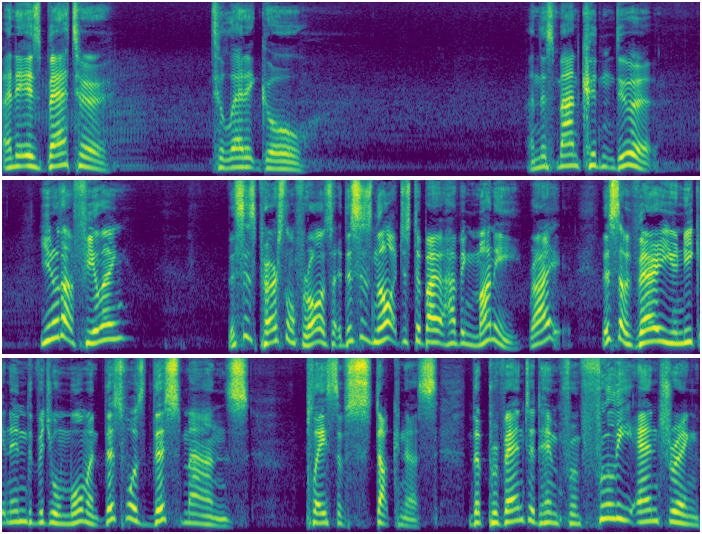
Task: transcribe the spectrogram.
And it is better to let it go. And this man couldn't do it. You know that feeling? This is personal for us. This is not just about having money, right? This is a very unique and individual moment. This was this man's place of stuckness that prevented him from fully entering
